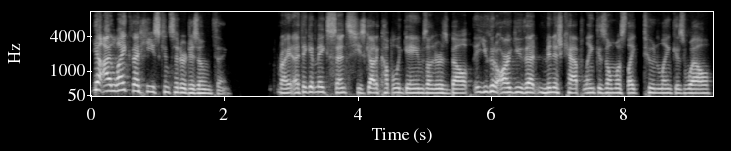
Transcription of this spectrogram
Yeah, I like that he's considered his own thing. Right. I think it makes sense. He's got a couple of games under his belt. You could argue that Minish Cap Link is almost like Toon Link as well.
